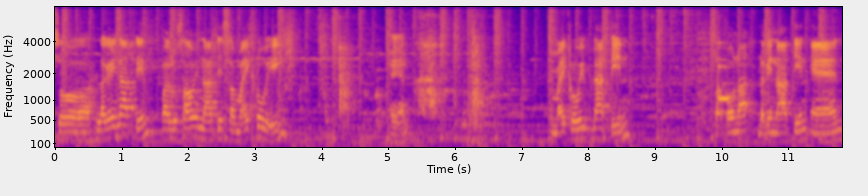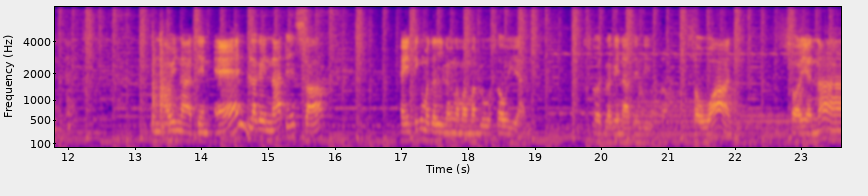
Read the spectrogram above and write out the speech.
So, lagay natin, palusawin natin sa microwave. Ayan. Microwave natin. Sapaw na, lagay natin and tunawin natin and lagay natin sa I think madali lang naman malusaw yan. So, lagay natin dito. So, 1. So, ayan na.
